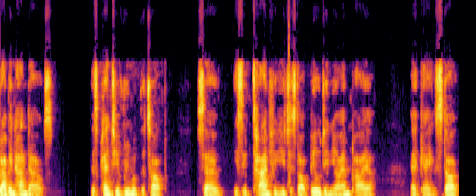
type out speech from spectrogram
grabbing handouts? There's plenty of room up the top. So it's time for you to start building your empire. Okay, start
